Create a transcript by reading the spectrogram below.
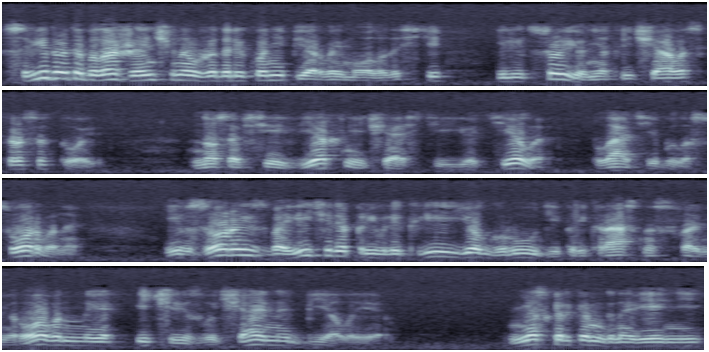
С виду это была женщина уже далеко не первой молодости, и лицо ее не отличалось красотой. Но со всей верхней части ее тела платье было сорвано, и взоры Избавителя привлекли ее груди, прекрасно сформированные и чрезвычайно белые. Несколько мгновений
